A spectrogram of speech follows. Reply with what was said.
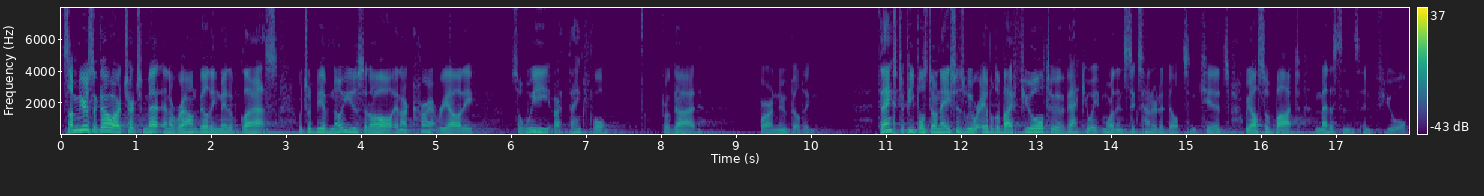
Some years ago, our church met in a round building made of glass, which would be of no use at all in our current reality. So we are thankful for God for our new building. Thanks to people's donations, we were able to buy fuel to evacuate more than 600 adults and kids. We also bought medicines and fuel.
